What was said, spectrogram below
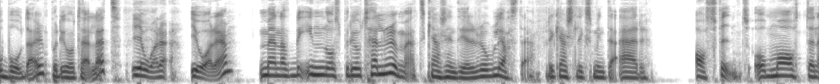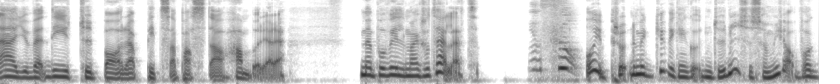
att bo där på det hotellet I Åre. i Åre. Men att bli inlåst på det hotellrummet kanske inte är det roligaste, för det kanske liksom inte är asfint. Och maten är ju, det är ju typ bara pizza, pasta, hamburgare. Men på Vildmarkshotellet, oj, pro, nej men gud vilken gu- du nyser som jag, vad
